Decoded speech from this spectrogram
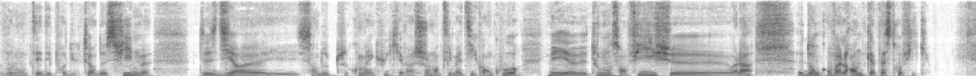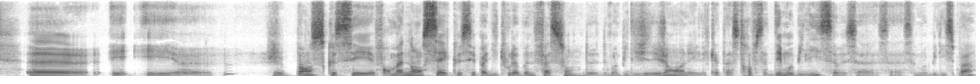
volonté des producteurs de ce film, de se dire, euh, sans doute convaincus qu'il y avait un changement climatique en cours, mais euh, tout le monde s'en fiche, euh, voilà. Donc, on va le rendre catastrophique. et, et je pense que c'est. Enfin, maintenant, on sait que c'est pas du tout la bonne façon de, mobiliser les gens. Hein. Les, catastrophes, ça démobilise, ça, ça, mobilise pas.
